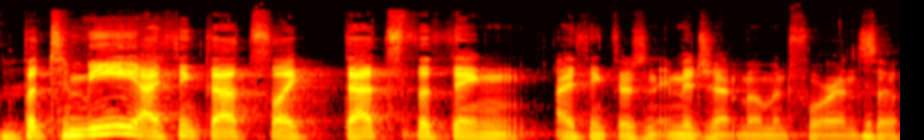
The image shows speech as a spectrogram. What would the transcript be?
But to me, I think that's like that's the thing. I think there's an image ImageNet moment for, and so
